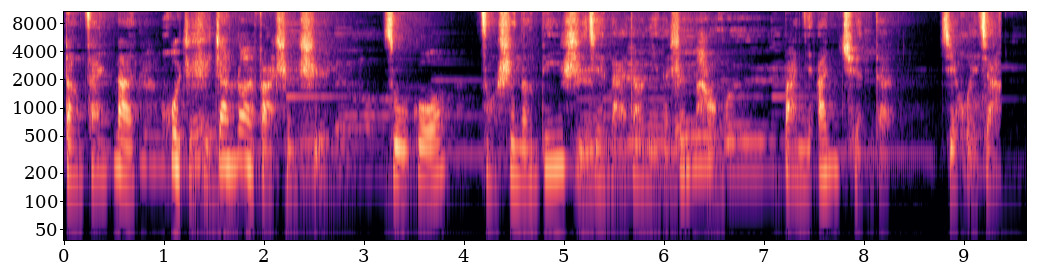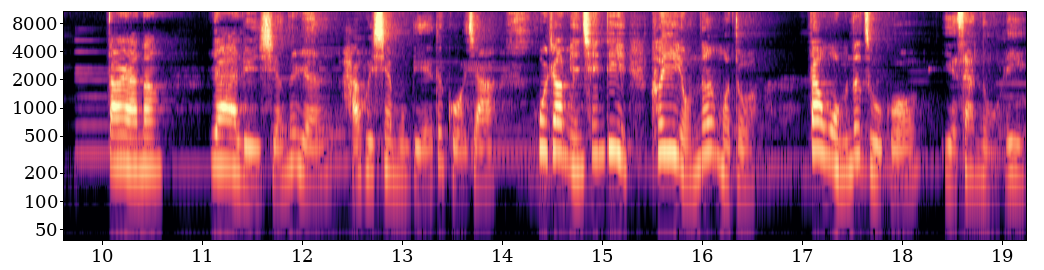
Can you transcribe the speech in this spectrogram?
当灾难或者是战乱发生时，祖国总是能第一时间来到你的身旁，把你安全的接回家。当然呢，热爱旅行的人还会羡慕别的国家护照免签地可以有那么多，但我们的祖国也在努力，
